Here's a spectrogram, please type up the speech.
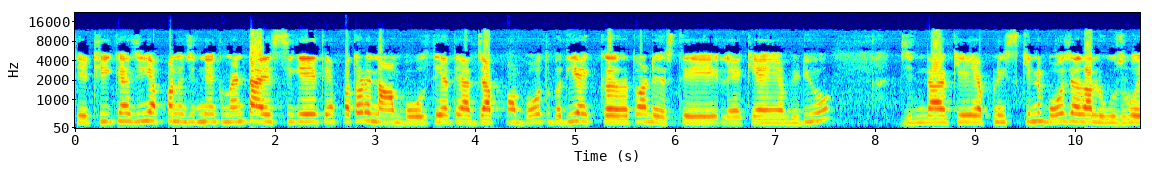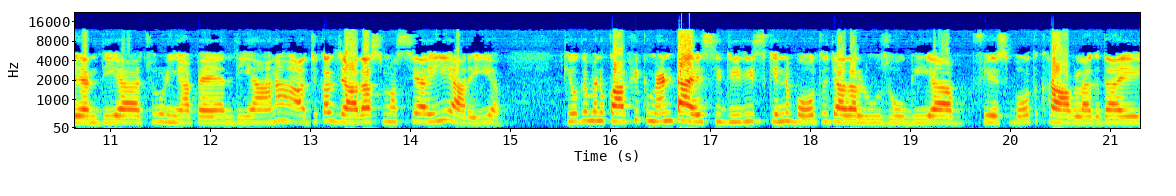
ਤੇ ਠੀਕ ਹੈ ਜੀ, ਆਪਾਂ ਨੂੰ ਜਿੰਨੇ ਕਮੈਂਟ ਆਏ ਸੀਗੇ ਤੇ ਆਪਾਂ ਤੁਹਾਡੇ ਨਾਮ ਬੋਲਤੇ ਆ ਤੇ ਅੱਜ ਆਪਾਂ ਬਹੁਤ ਵਧੀਆ ਇੱਕ ਤੁਹਾਡੇ ਵਾਸਤੇ ਲੈ ਕੇ ਆਏ ਆ ਵੀਡੀਓ ਜਿੰਨਾ ਕਿ ਆਪਣੀ ਸਕਿਨ ਬਹੁਤ ਜ਼ਿਆਦਾ ਲੂਜ਼ ਹੋ ਜਾਂਦੀ ਆ, ਝੁਰੜੀਆਂ ਪੈ ਜਾਂਦੀਆਂ, ਹਨਾ। ਅੱਜ ਕੱਲ ਜ਼ਿਆਦਾ ਸਮੱਸਿਆ ਹੀ ਆ ਰਹੀ ਆ। ਕਿਉਂਕਿ ਮੈਨੂੰ ਕਾਫੀ ਕਮੈਂਟ ਆਏ ਸੀ, ਦੀਦੀ ਸਕਿਨ ਬਹੁਤ ਜ਼ਿਆਦਾ ਲੂਜ਼ ਹੋ ਗਈ ਆ ਫੇਸ ਬਹੁਤ ਖਰਾਬ ਲੱਗਦਾ ਏ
